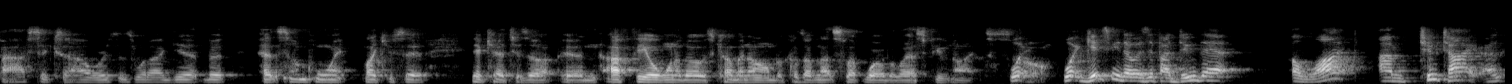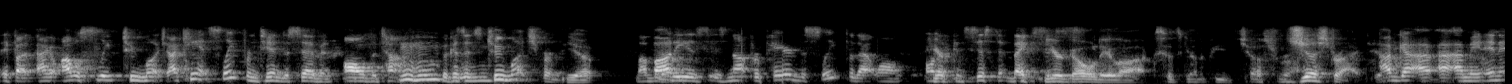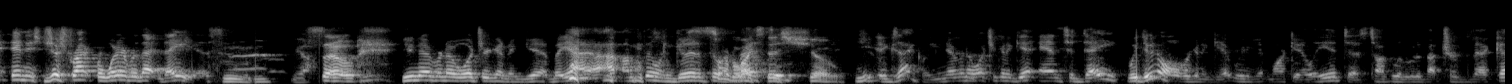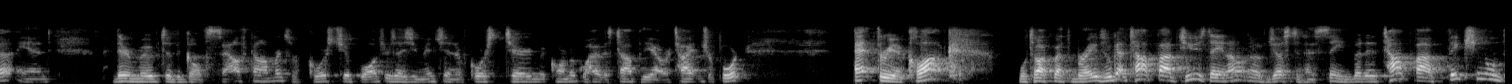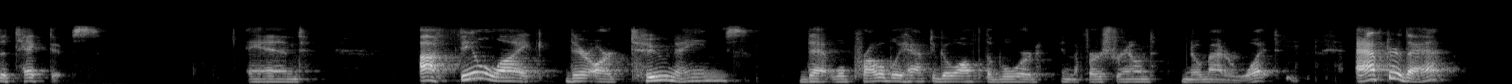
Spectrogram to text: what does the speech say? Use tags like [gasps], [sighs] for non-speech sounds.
five six hours is what I get, but at some point, like you said, it catches up, and I feel one of those coming on because I've not slept well the last few nights. What So, what gets me though is if I do that a lot, I'm too tired. I- If I, I I will sleep too much. I can't sleep from ten to seven all the time Mhm, because it's too much for me. yeah, My body is is not prepared to sleep for that long on a Your- consistent basis. your Goldilocks. It's got to be just right. just right. I've got. I, I- mean, and it, and it's just right for whatever that day is. Mhm, Yeah. So you never know what you're gonna get. But yeah, I, I'm feeling good. I'm feeling Sort of like this show. You, exactly. You never know what you're going to get. And today, we do know what we're going to get. We're going to get Mark Elliott to talk a little bit about Trevecca and their move to the Gulf South Conference. Of course, Chip Walters, as you mentioned, and of course, Terry McCormick will have his top of the hour Titans report at 3 o'clock. We'll talk about the Braves. We've got Top 5 Tuesday, and I don't know if Justin has seen, but a Top 5 fictional detectives. And I feel like there are two names that will probably have to go off the board in the first round no matter what. After that,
